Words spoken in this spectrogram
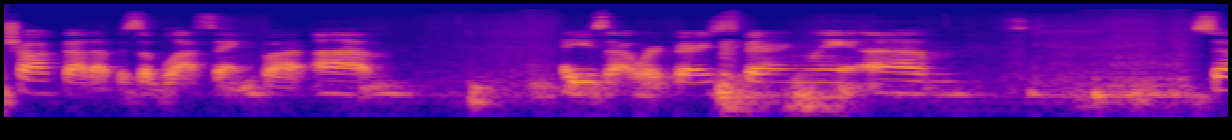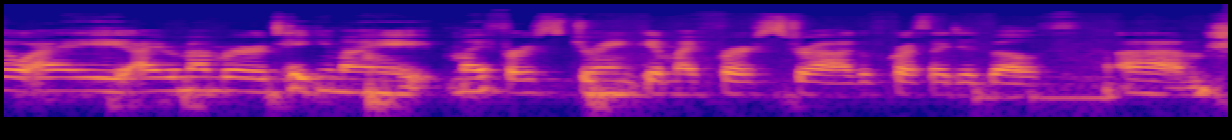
chalk that up as a blessing, but, um, I use that word very sparingly. So I I remember taking my my first drink and my first drug. Of course, I did both. Um,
